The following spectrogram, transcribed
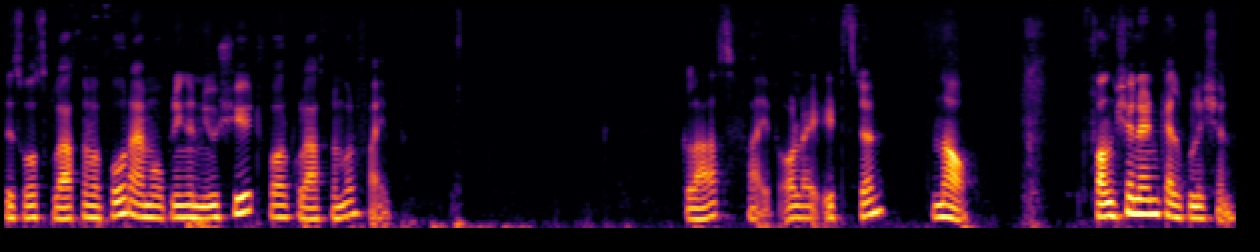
this was class number 4 I'm opening a new sheet for class number 5 class 5 alright it's done now function and calculation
